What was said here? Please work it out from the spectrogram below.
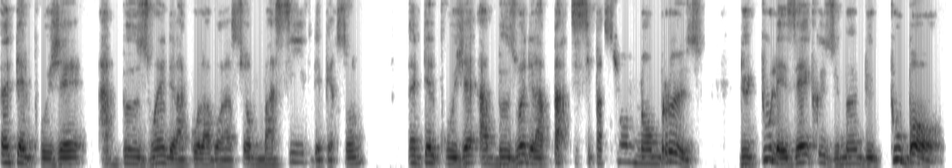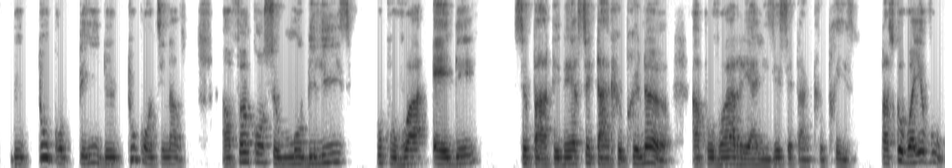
un tel projet a besoin de la collaboration massive des personnes un tel projet a besoin de la participation nombreuse de tous les êtres humains de tous bords, de tout pays, de tout continent, afin qu'on se mobilise pour pouvoir aider ce partenaire, cet entrepreneur à pouvoir réaliser cette entreprise. Parce que voyez-vous,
